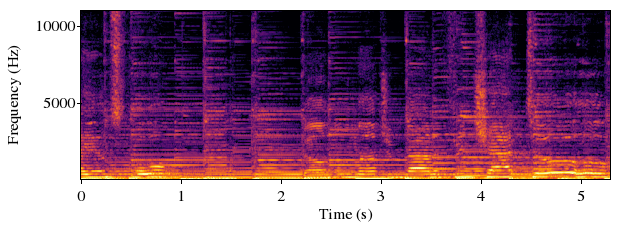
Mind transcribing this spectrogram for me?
Giants Port, dans nos marches French Château.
